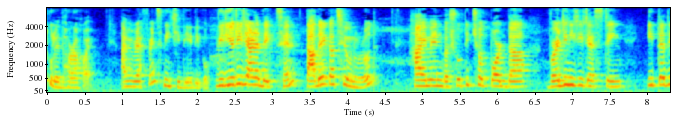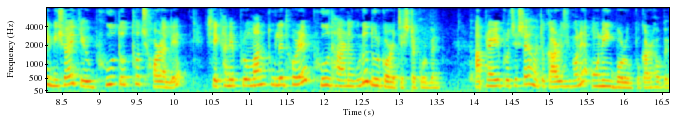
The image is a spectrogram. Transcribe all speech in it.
তুলে ধরা হয়। আমি রেফারেন্স নিচে দিয়ে দিব। ভিডিওটি যারা দেখছেন, তাদের কাছে অনুরোধ, হাইমেন বা সতীচ্ছদ পর্দা ভার্জিনিটি টেস্টিং ইত্যাদি বিষয়ে কেউ ভুল তথ্য ছড়ালে সেখানে প্রমাণ তুলে ধরে ভুল ধারণাগুলো দূর করার চেষ্টা করবেন। আপনার এই প্রচেষ্টায় হয়তো কারও জীবনে অনেক বড় উপকার হবে।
